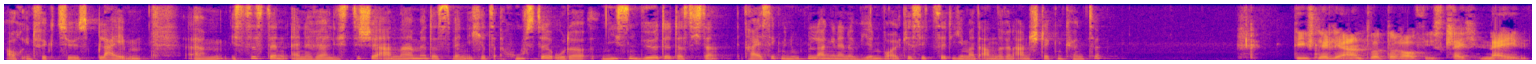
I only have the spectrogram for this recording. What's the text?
auch infektiös bleiben. Ähm, ist es denn eine realistische Annahme, dass wenn ich jetzt huste oder niesen würde, dass ich dann 30 Minuten lang in einer Virenwolke sitze, die jemand anderen anstecken könnte? Die schnelle Antwort darauf ist gleich Nein.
